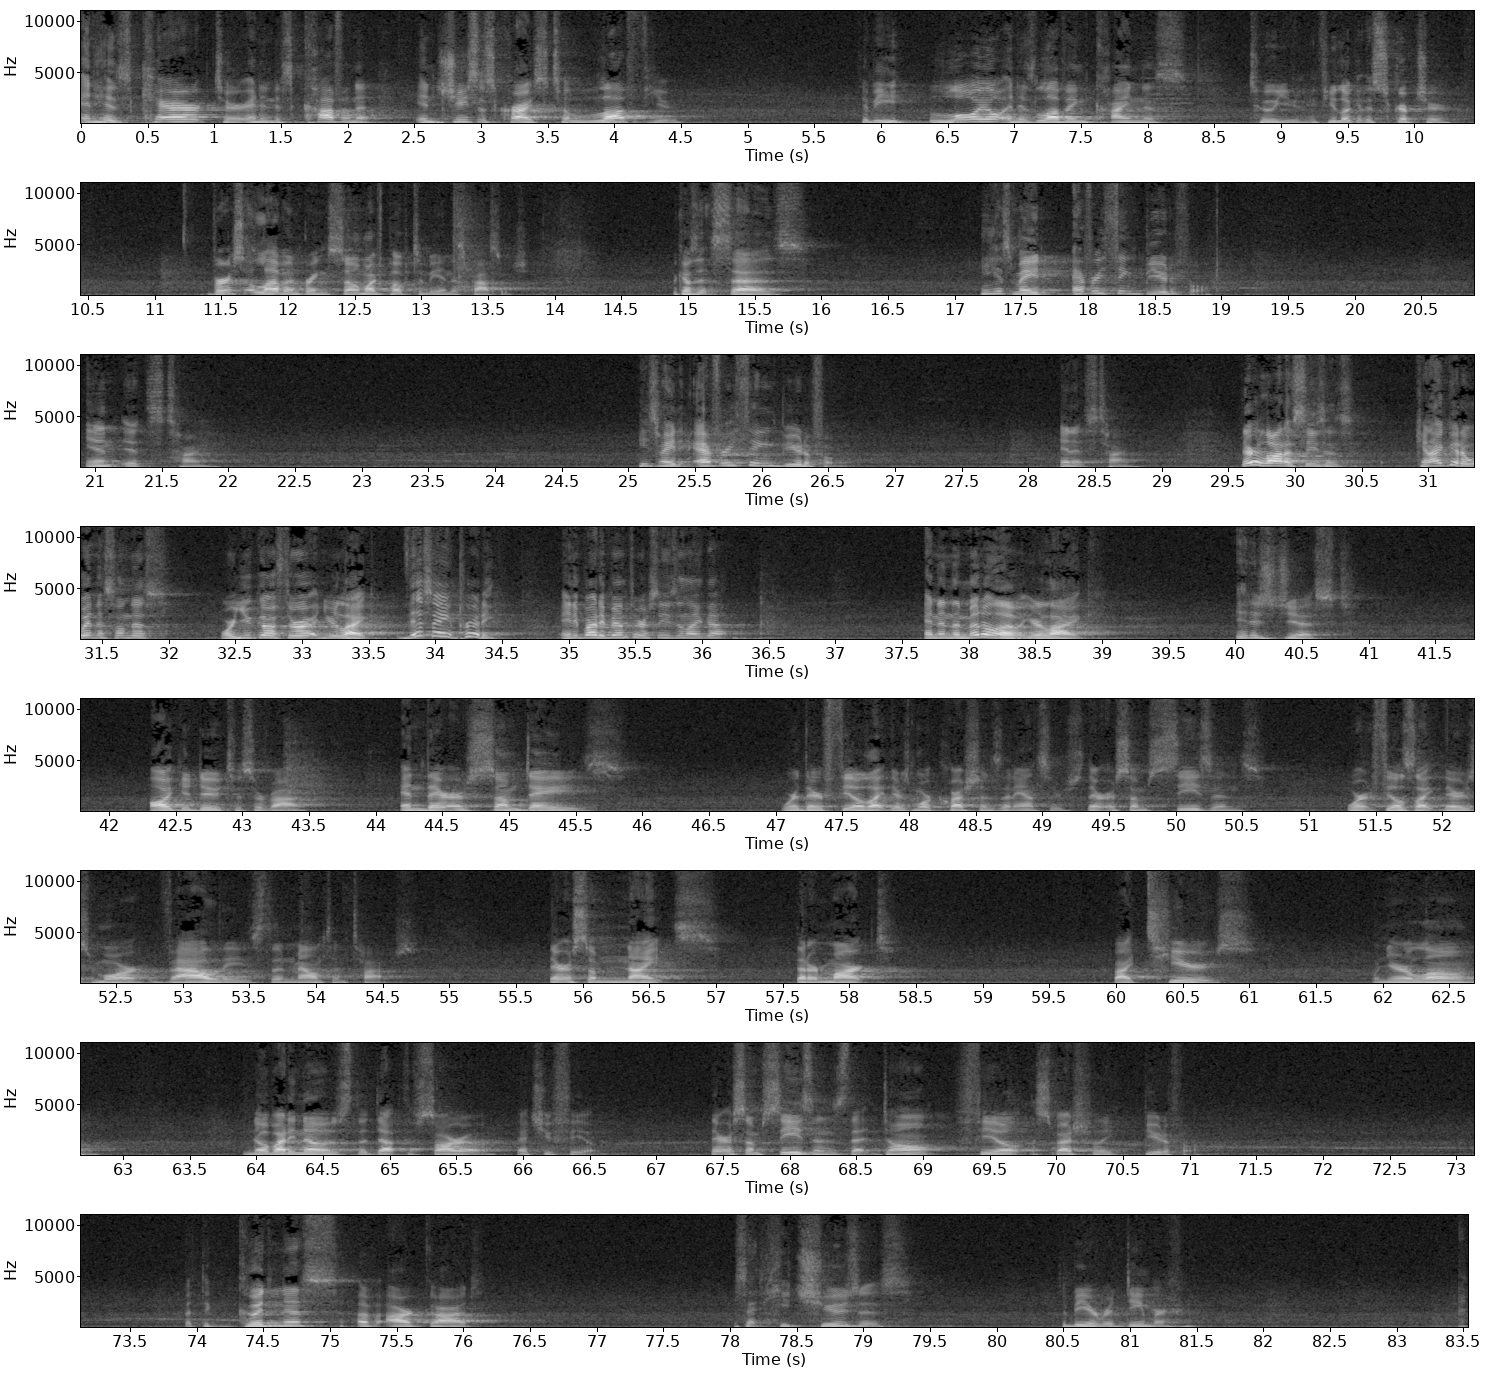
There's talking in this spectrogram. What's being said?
in his character and in his covenant in Jesus Christ to love you, to be loyal in his loving kindness to you. If you look at the scripture, verse 11 brings so much hope to me in this passage because it says, He has made everything beautiful in its time. He's made everything beautiful in its time. There are a lot of seasons. Can I get a witness on this? Where you go through it and you're like, this ain't pretty. Anybody been through a season like that? And in the middle of it, you're like, it is just all you can do to survive. And there are some days where there feel like there's more questions than answers. There are some seasons where it feels like there's more valleys than mountaintops. There are some nights that are marked by tears when you're alone. Nobody knows the depth of sorrow that you feel. There are some seasons that don't feel especially beautiful. But the goodness of our God is that He chooses to be a redeemer.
